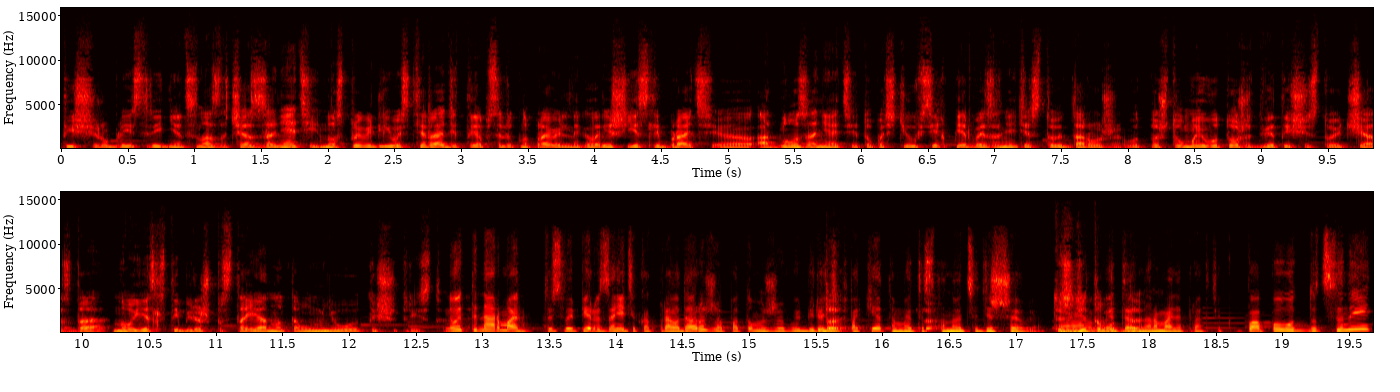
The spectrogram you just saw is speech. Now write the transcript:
тысячи рублей средняя цена за час занятий, но справедливости ради, ты абсолютно правильно говоришь, если брать э, одно занятие, то почти у всех первое занятие стоит дороже. Вот потому что у моего тоже 2000 стоит час, да, но если ты берешь постоянно, там у него 1300. Ну, это нормально, то есть вы первое занятие, как правило, дороже, а потом уже вы берете да. пакетом, это да. становится дешевле. То есть где-то а, вот, Это да. нормальная практика. По поводу цены,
